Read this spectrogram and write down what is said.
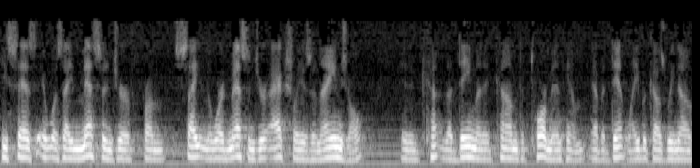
He says it was a messenger from Satan. The word messenger actually is an angel. Come, the demon had come to torment him, evidently, because we know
